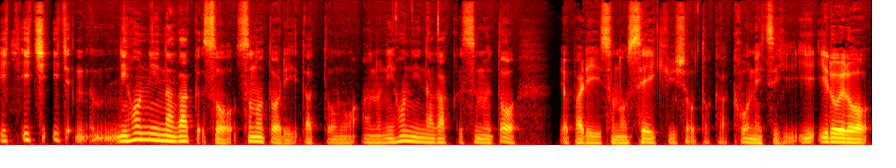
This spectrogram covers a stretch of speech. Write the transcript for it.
いいちいち日本に長くそうその通りだと思う。あの日本に長く住むとやっぱりその請求書とか光熱費いいろいろ、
